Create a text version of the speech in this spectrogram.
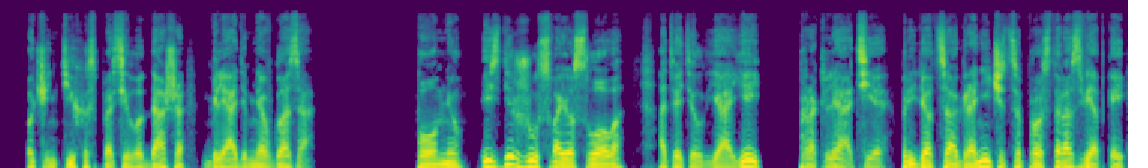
— очень тихо спросила Даша, глядя мне в глаза. «Помню и сдержу свое слово», — ответил я ей. «Проклятие! Придется ограничиться просто разведкой.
